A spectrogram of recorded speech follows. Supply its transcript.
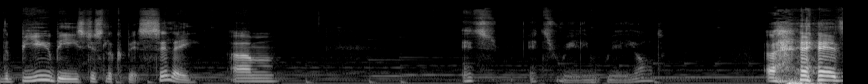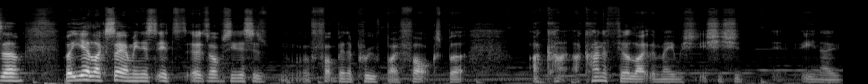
the bubies just look a bit silly. Um, it's it's really really odd. It's um, but yeah, like I say, I mean, it's it's it's obviously this has been approved by Fox, but I kind I kind of feel like that maybe she, she should, you know,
